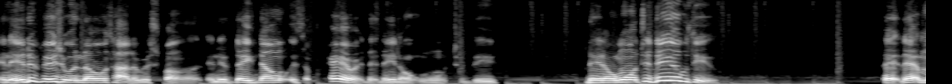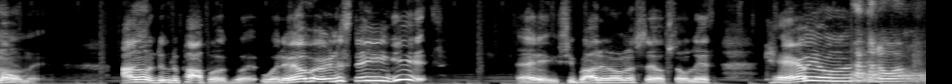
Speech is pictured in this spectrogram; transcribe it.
an individual knows how to respond. And if they don't, it's apparent that they don't want to be, they don't want to deal with you at that moment. I don't do the pop ups, but whatever Ernestine gets, hey, she brought it on herself. So let's carry on. At the door.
